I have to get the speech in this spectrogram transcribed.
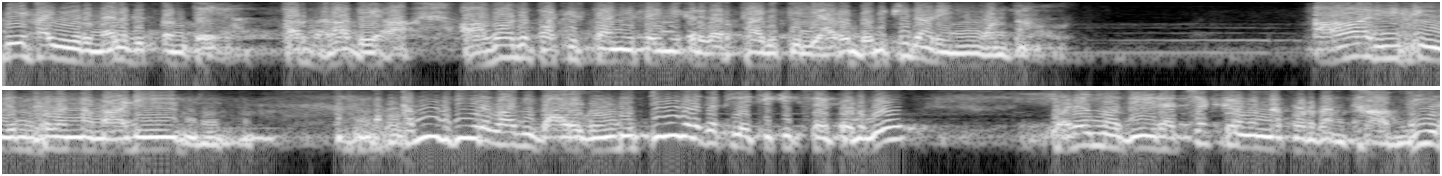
ದೇಹ ಇವರ ಮೇಲೆ ಬಿತ್ತಂತೆ. ಅರ್ಧ ದೇಹ. ಆವಾಗ ಪಾಕಿಸ್ತಾನಿ ಸೈನಿಕರಿಗೆ ಅರ್ಥ ಆಗುತ್ತೆ ಇಲ್ಲಿ ಯಾರೋ ಬದುಕಿದ್ದಾರೆ ಇನ್ನು ಅಂತ. ಆ ರೀತಿ ಯುದ್ಧವನ್ನ ಮಾಡಿ ಗಂಭೀರವಾಗಿ ಗಾಯಗೊಂಡು ತಿಂಗಳಗಟ್ಟಲೆ ಚಿಕಿತ್ಸೆ ಪಡೆದು ಪರಮ ವೀರ ಚಕ್ರವನ್ನ ಪಡೆದಂತಹ ವೀರ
